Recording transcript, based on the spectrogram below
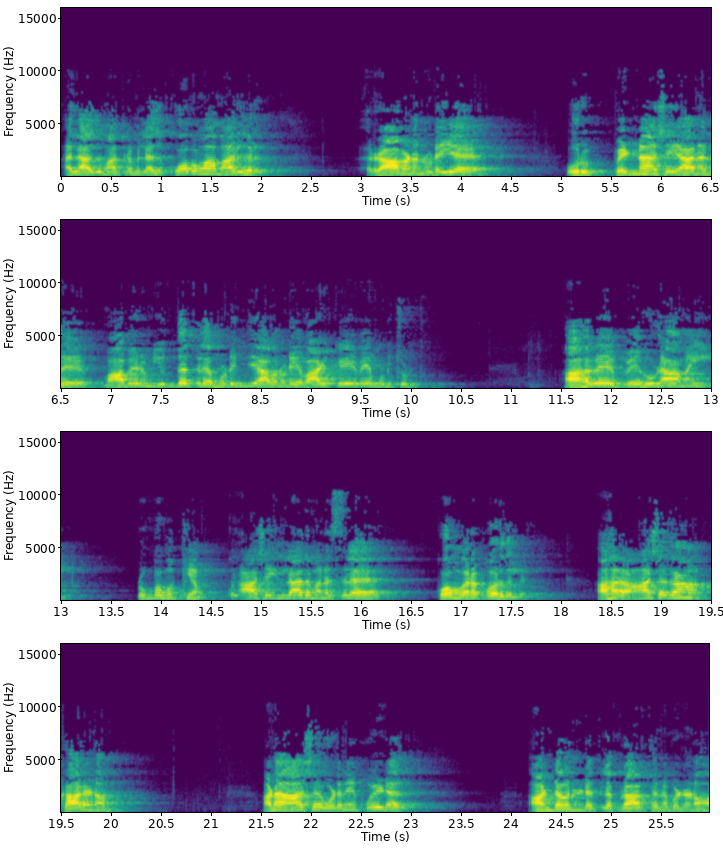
அல்ல அது மாத்திரமில்லை அது கோபமா மாறுகிறது. ராவணனுடைய ஒரு பெண்ணாசையானது மாபெரும் யுத்தத்தில் முடிஞ்சு அவனுடைய வாழ்க்கையவே முடிச்சுடுத்து ஆகவே வெகுளாமை ரொம்ப முக்கியம். ஆசை இல்லாத மனசுல கோபம் வரப்போறதில்லை. ஆக ஆசைதான் காரணம். ஆனா ஆசை உடனே போயிடாது. ஆண்டவனிடத்துல பிரார்த்தனை பண்ணணும்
